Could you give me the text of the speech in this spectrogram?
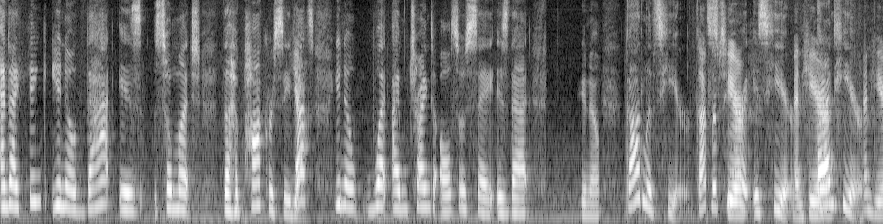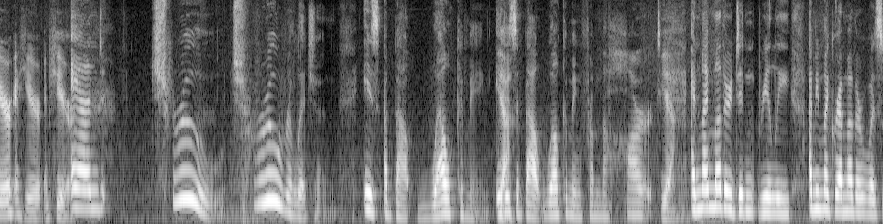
and i think you know that is so much the hypocrisy yeah. that's you know what i'm trying to also say is that you know God lives here. God lives here. Spirit here. is here. And here. And here. And here and here and here. And true, true religion is about welcoming. It is Yeah. about welcoming from the heart. Yeah. And my mother didn't really, I mean, my grandmother was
